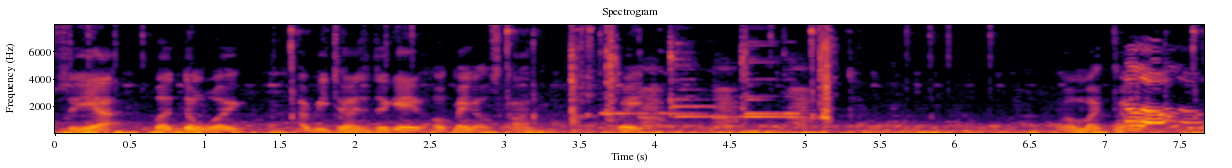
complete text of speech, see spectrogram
So yeah, but don't worry. I returned to the game. Oh, Mangle's gone. Wait. Oh my god. Hello.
